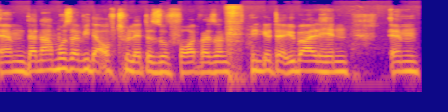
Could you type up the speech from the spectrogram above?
Ähm, danach muss er wieder auf Toilette sofort, weil sonst pinkelt er überall hin. Ähm,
